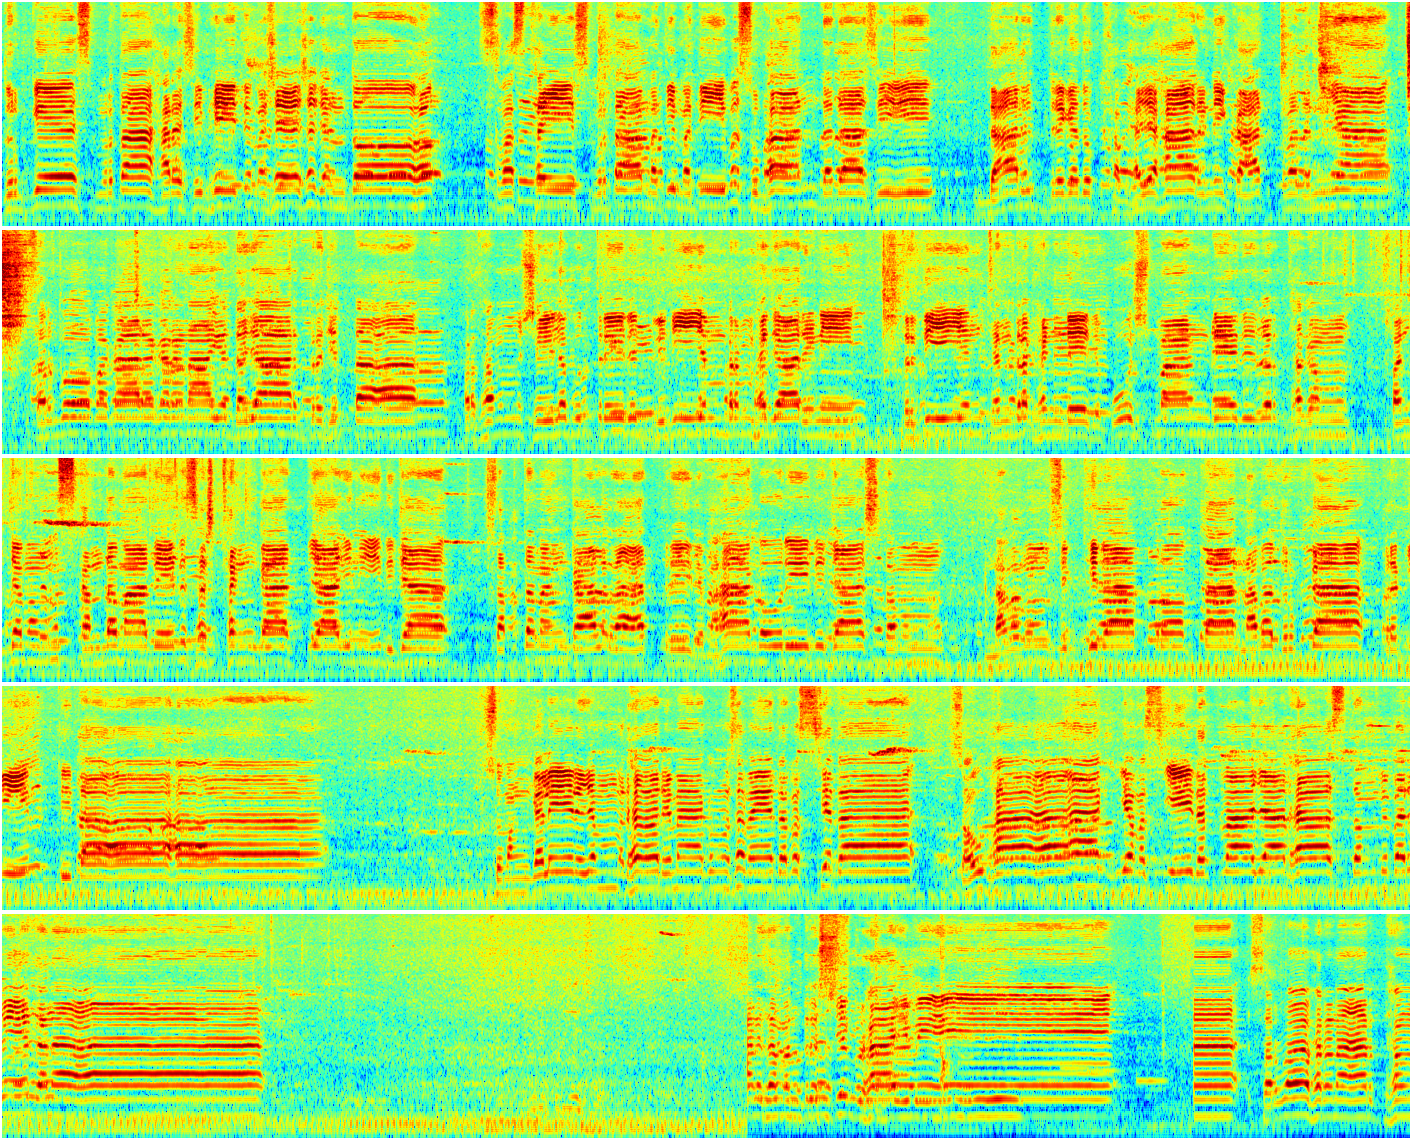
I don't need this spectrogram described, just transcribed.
दुर्गे स्मृता हरसि भीतिमशेषजन्तोः నమస్తేంబికే దుర్గే స్మృతా హరసి భీతిమశేష జంతో స్వస్థై స్మృతా మతిమతీవ శుభాన్ దదాసి. దారిద్ర్య దుఃఖ భయహారిణి కాత్వదన్యా సర్వోపకారకరణాయ దయార్ద్రచిత్త ప్రథమం శైలపుత్రేది ద్వితీయం బ్రహ్మచారిణి. తృతీయం చంద్రఖండేది కూష్మాండేది దర్ధకం. పంచమం స్కందమాదేది షష్ఠం కాత్యాయనీది చ. సప్తమం కాళరాత్రీది మహాగౌరీది చాష్టమం. నవమం సిద్ధిదా ప్రోక్త నవదుర్గా ప్రకీర్తితా సుమంగళేరజం మధారిమాకం సమేత సౌభాగ్యమస్యే దత్వాజాధాస్తం విపరేతన సముద్రస్య గృహాయ సర్వాభరణార్థం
